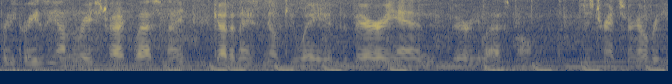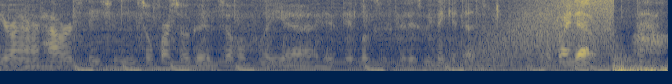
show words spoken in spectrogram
Pretty crazy on the racetrack last night. Got a nice Milky Way at the very end, very last moment. Just transferring over here on our power station. So far, so good. So hopefully, uh, it, it looks as good as we think it does. We'll find out. Wow,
